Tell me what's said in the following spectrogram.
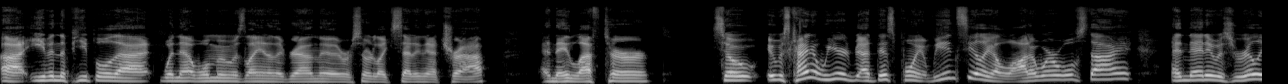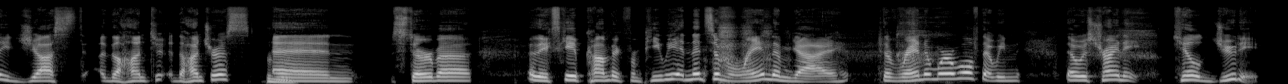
Uh, even the people that when that woman was laying on the ground, they were sort of like setting that trap, and they left her. So it was kind of weird at this point. We didn't see like a lot of werewolves die, and then it was really just the hunter, the huntress, Mhm. and Stirba, the escaped convict from Pee Wee, and then some random guy, the random werewolf that we that was trying to kill Judy.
